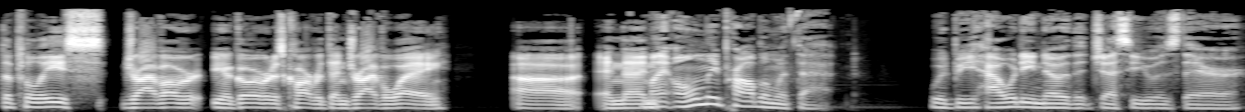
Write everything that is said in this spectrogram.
the police drive over, you know, go over to his car, but then drive away. Uh, and then My only problem with that would be how would he know that Jesse was there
